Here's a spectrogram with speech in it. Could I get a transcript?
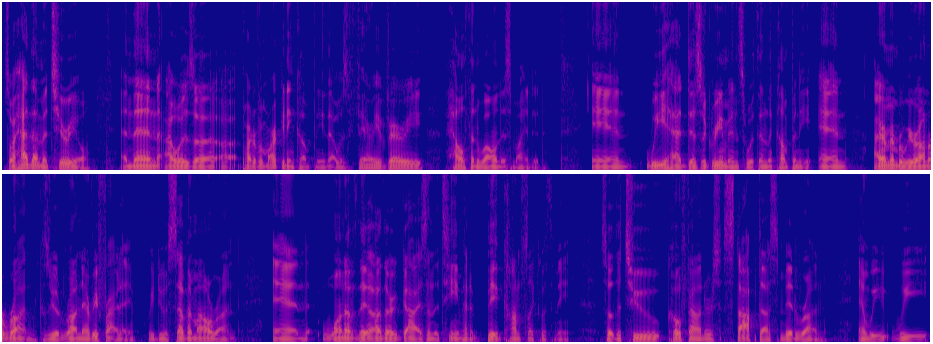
So I had that material. And then I was a, a part of a marketing company that was very, very health and wellness minded. And we had disagreements within the company. And I remember we were on a run because we would run every Friday. We do a seven mile run. And one of the other guys on the team had a big conflict with me. So the two co-founders stopped us mid-run, and we we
